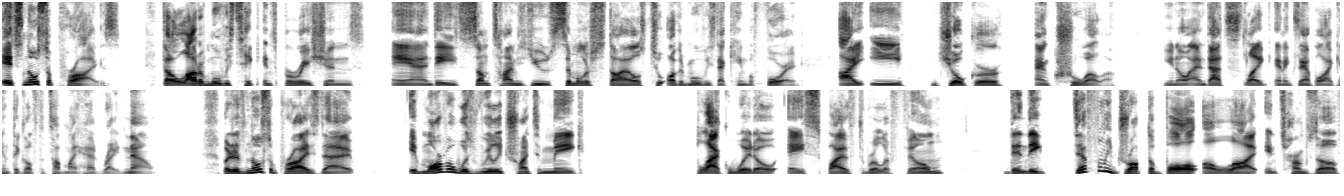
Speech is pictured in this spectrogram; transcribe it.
it's no surprise that a lot of movies take inspirations and they sometimes use similar styles to other movies that came before it, i.e., Joker and Cruella. You know, and that's like an example I can think off the top of my head right now. But it's no surprise that if Marvel was really trying to make Black Widow a spy thriller film, then they definitely dropped the ball a lot in terms of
